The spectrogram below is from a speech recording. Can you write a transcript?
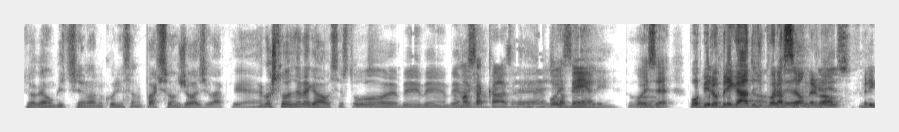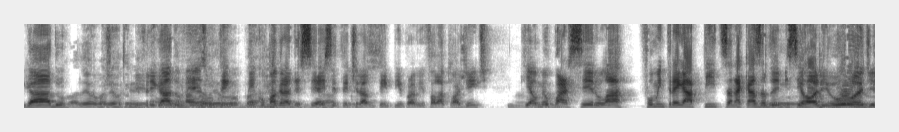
jogar um beat tênis lá no Corinthians, no Parque São Jorge lá, porque é gostoso, é legal. Você, pô, é bem, bem, bem A nossa legal. casa ali, É, né? Pois tá bem é. ali. Pois é. Pô, Biro, obrigado de Não, coração, beleza, meu irmão. isso. Obrigado. Valeu, Tamo valeu. junto. Biro. Obrigado Valeu, mesmo. Tem, opa. tem como agradecer aí você ter tirado um tempinho pra vir falar com a gente. Que é o meu parceiro lá. Fomos entregar pizza na casa do MC Hollywood.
